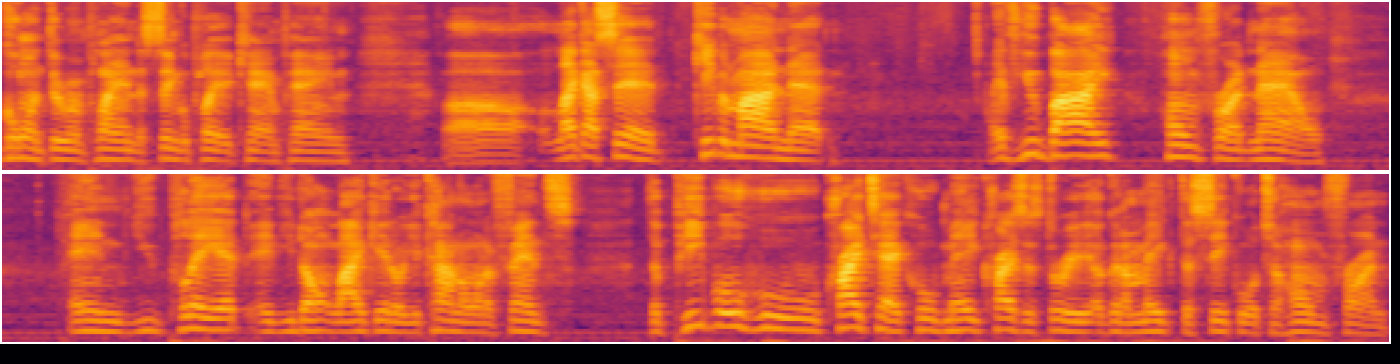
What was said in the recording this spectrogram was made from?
going through and playing the single player campaign. Uh, like I said, keep in mind that if you buy Homefront now and you play it and you don't like it or you're kind of on a fence, the people who Crytek who made Crysis 3 are gonna make the sequel to Homefront.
